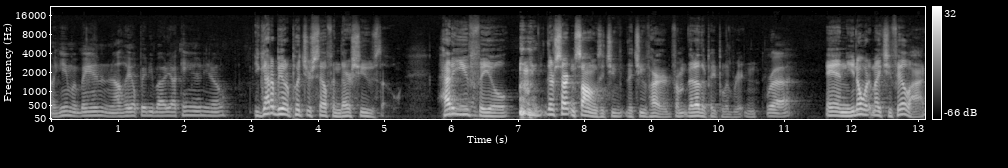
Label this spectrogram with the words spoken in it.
a human being, and I'll help anybody I can. You know. You got to be able to put yourself in their shoes, though. How do you feel? There's certain songs that you that you've heard from that other people have written, Right. and you know what it makes you feel like.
